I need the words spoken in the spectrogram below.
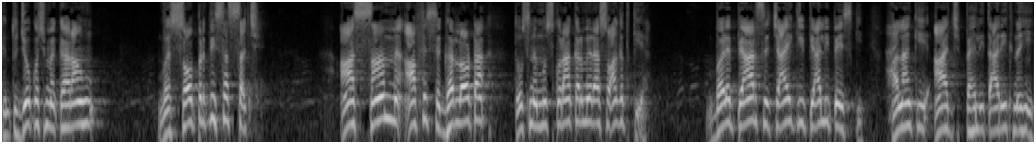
किंतु जो कुछ मैं कह रहा हूँ, वह सौ प्रतिशत सच है। आज शाम में ऑफ़िस से घर लौटा तो उसने मुस्कुराकर मेरा स्वागत किया। बड़े प्यार से चाय की प्याली पेश की। हालाँकि आज पहली तारीख नहीं।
